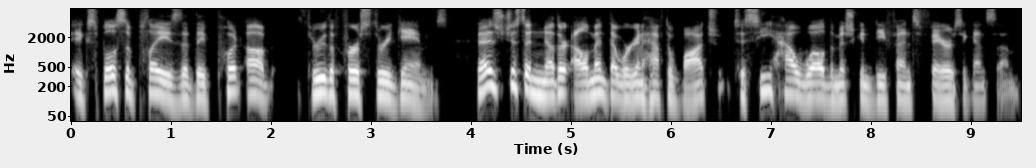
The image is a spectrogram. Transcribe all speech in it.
explosive plays that they've put up through the first three games. That is just another element that we're going to have to watch to see how well the Michigan defense fares against them.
